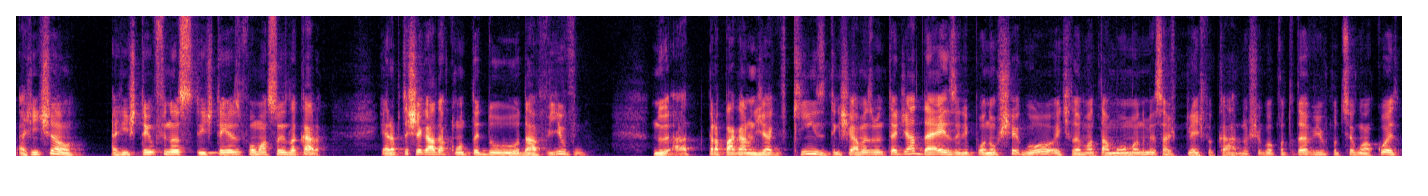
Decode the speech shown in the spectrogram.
A gente não. A gente tem o finance... a gente tem as informações lá, cara. Era para ter chegado a conta do da Vivo para pagar no dia 15, tem que chegar mais ou menos até dia 10. Ele, pô, não chegou, a gente levanta a mão, manda mensagem pro cliente, fala, cara, não chegou a conta da Vivo, aconteceu alguma coisa?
